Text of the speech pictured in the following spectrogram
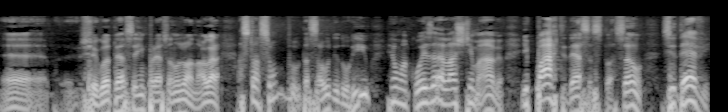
É, chegou até a ser impressa no jornal. Agora, a situação do- da saúde do Rio é uma coisa lastimável. E parte dessa situação se deve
